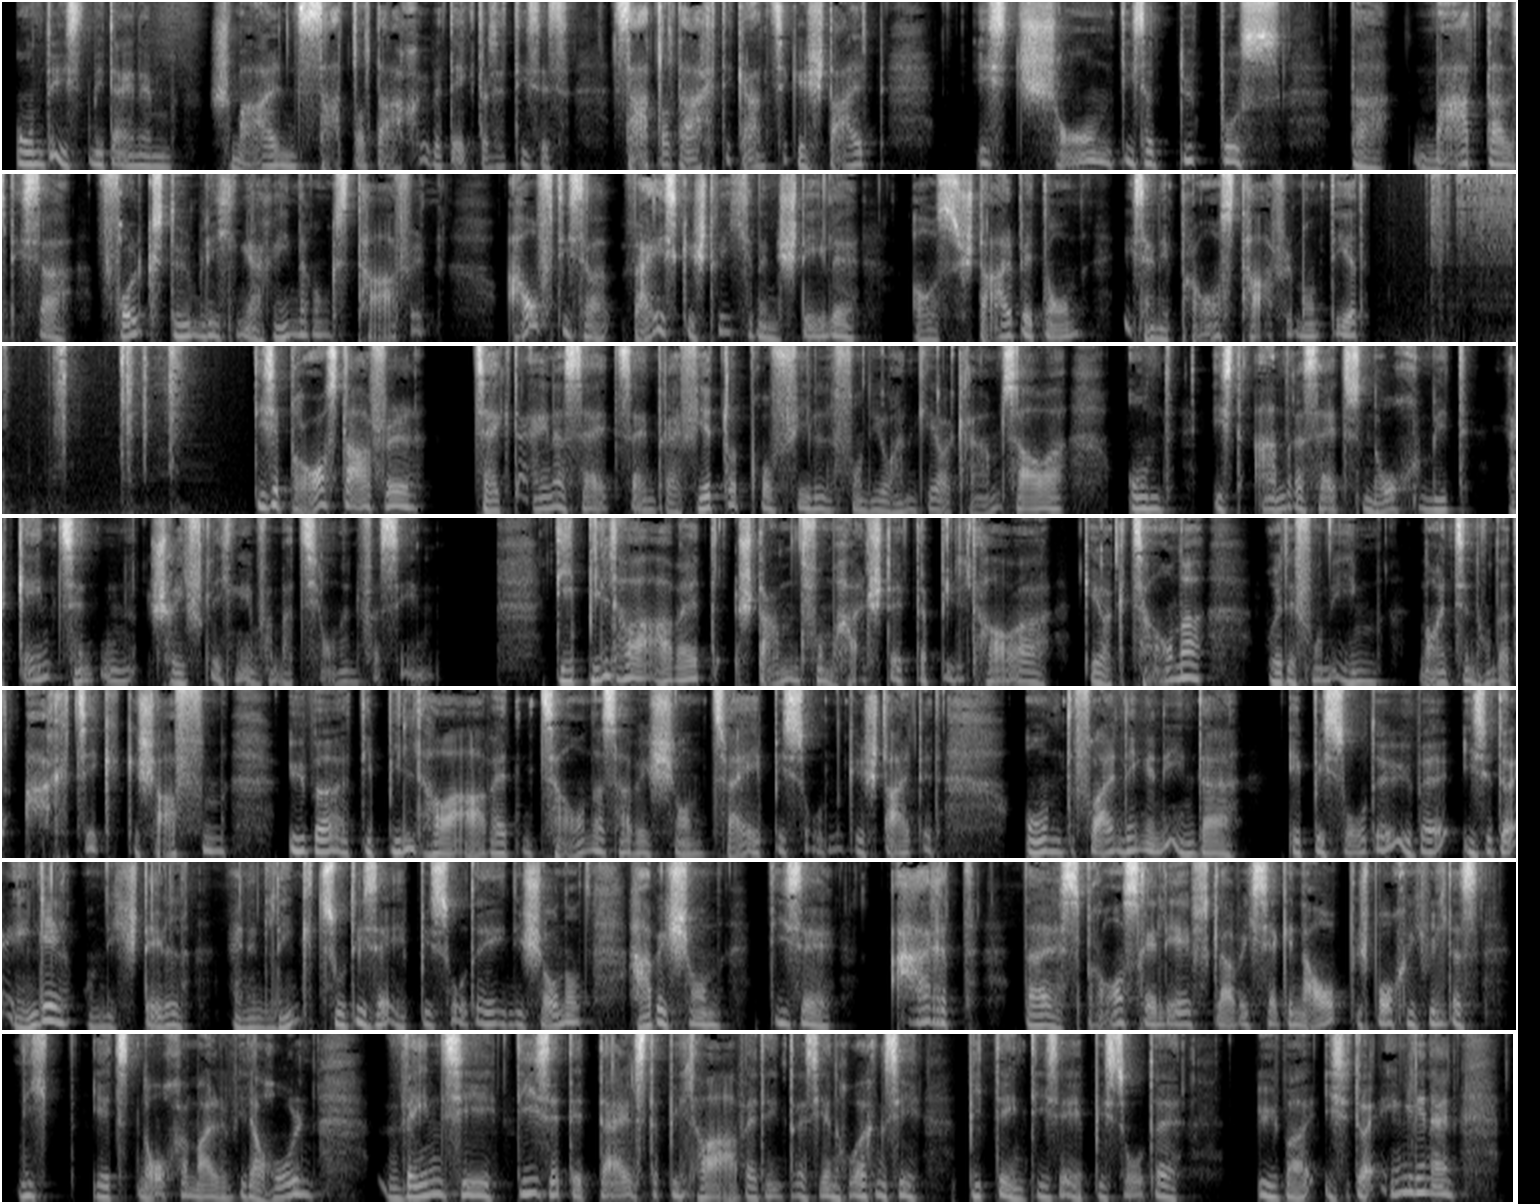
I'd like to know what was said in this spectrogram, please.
und ist mit einem schmalen Satteldach überdeckt. Also dieses Satteldach, die ganze Gestalt ist schon dieser Typus der Matal, dieser volkstümlichen Erinnerungstafeln. Auf dieser weiß gestrichenen Stele aus Stahlbeton ist eine Bronztafel montiert. Diese Bronztafel zeigt einerseits ein Dreiviertelprofil von Johann Georg Ramsauer und ist andererseits noch mit ergänzenden schriftlichen Informationen versehen. Die Bildhauerarbeit stammt vom Hallstätter Bildhauer Georg Zauner, wurde von ihm 1980 geschaffen. Über die Bildhauerarbeiten Zauners habe ich schon zwei Episoden gestaltet und vor allen Dingen in der Episode über Isidor Engel und ich stelle einen Link zu dieser Episode in die Shownotes, habe ich schon diese Art des Bronzereliefs, glaube ich, sehr genau besprochen. Ich will das nicht jetzt noch einmal wiederholen. Wenn Sie diese Details der Bildhauerarbeit interessieren, horchen Sie bitte in diese Episode über Isidor Engel hinein.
